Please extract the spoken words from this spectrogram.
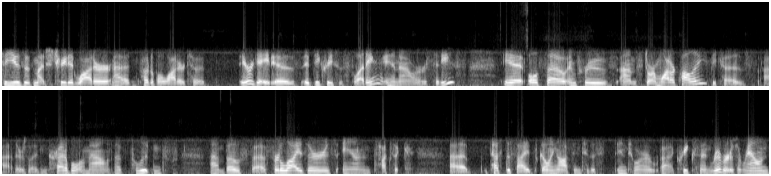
to use as much treated water, uh, potable water to irrigate, is it decreases flooding in our cities. It also improves um, stormwater quality because uh, there's an incredible amount of pollutants, um, both uh, fertilizers and toxic uh, pesticides going off into the into our uh, creeks and rivers around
